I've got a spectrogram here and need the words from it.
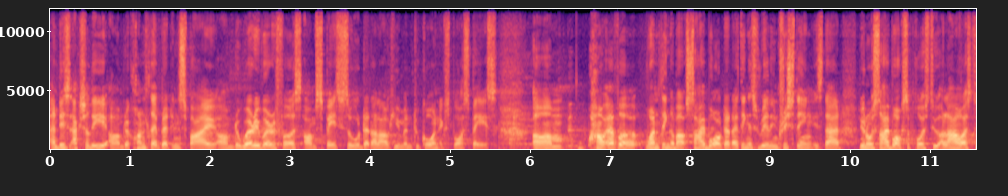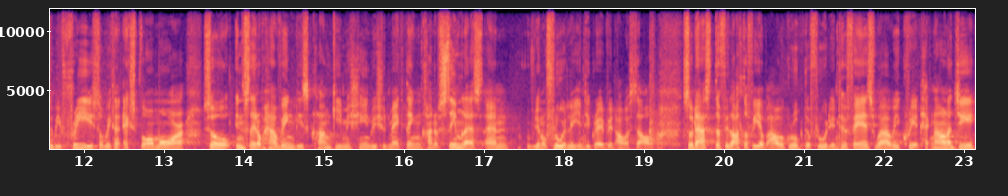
And this is actually um, the concept that inspired um, the very, very first um, spacesuit that allow human to go and explore space. however, one thing about cyborg that I think is really interesting is that, you know, cyborg is supposed to allow us to be free so we can explore more. So instead of having this clunky machine, we should make things kind of seamless and you know, fluidly integrate with ourselves. So that's the philosophy of our group, the fluid interface, where we create technology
